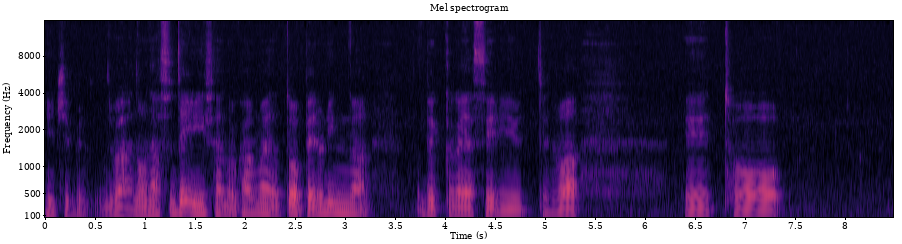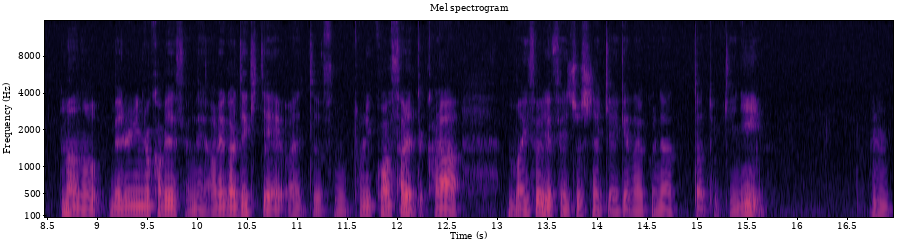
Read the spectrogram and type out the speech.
YouTube はあのナス・デイリーさんの考えだと、ベルリンが物価が安い理由っていうのは、えーっと、まあ、あのベルリンの壁ですよね、あれができて、えっと、その取り壊されてから、まあ、急いで成長しなきゃいけなくなった時に、うん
